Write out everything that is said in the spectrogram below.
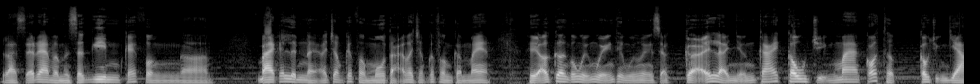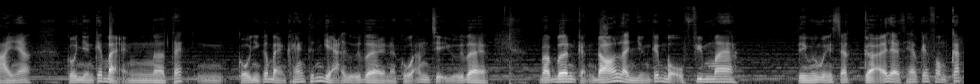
là sẽ ra và mình sẽ ghim cái phần uh, ba cái link này ở trong cái phần mô tả và trong cái phần comment. Thì ở kênh của Nguyễn Nguyễn thì Nguyễn Nguyễn sẽ kể lại những cái câu chuyện ma có thật, câu chuyện dài nha, của những cái bạn à, tác của những cái bạn khán thính giả gửi về nè, của anh chị gửi về. Và bên cạnh đó là những cái bộ phim ma. Thì Nguyễn Nguyễn sẽ kể lại theo cái phong cách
